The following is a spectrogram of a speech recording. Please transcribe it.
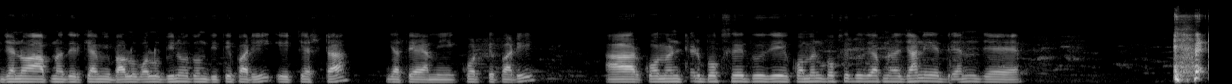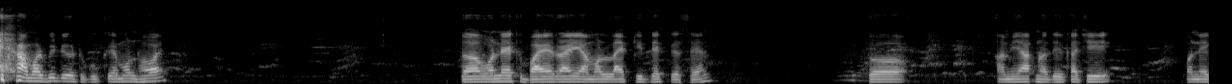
যেন আপনাদেরকে আমি ভালো ভালো বিনোদন দিতে পারি এই চেষ্টা যাতে আমি করতে পারি। আর কমেন্টের বক্সে যদি, কমেন্ট বক্সে যদি আপনারা জানিয়ে দেন যে আমার ভিডিওটুকু কেমন হয়। তা অনেক বাইরাই আমার লাইভটি দেখতেছেন। তো আমি আপনাদের কাছে অনেক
